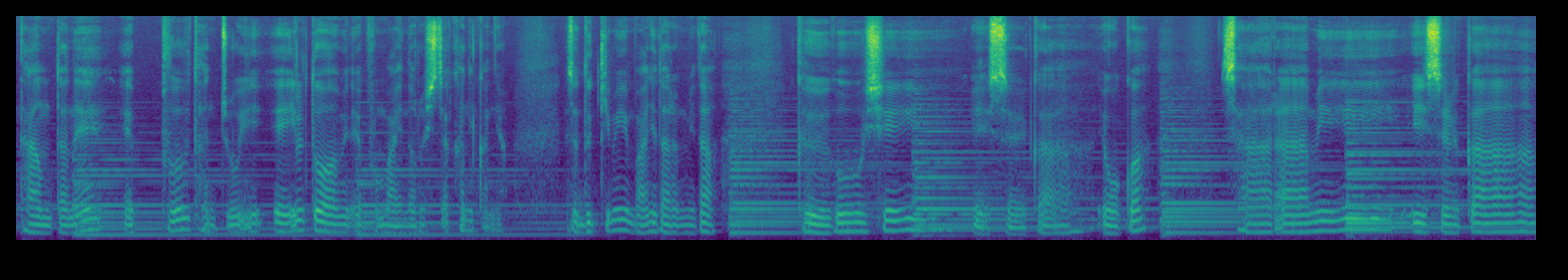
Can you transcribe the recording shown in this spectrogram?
다음 단에 F 단조의 1도 화음인 F 마이너로 시작하니까요. 그래서 느낌이 많이 다릅니다. 그곳이 있을까? 이것과 사람이 있을까?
